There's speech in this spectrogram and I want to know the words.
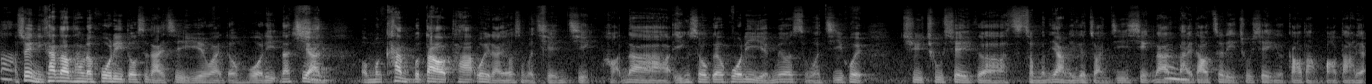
嗯、所以你看到它的获利都是来自于业外的获利，那既然我们看不到它未来有什么前景，好，那营收跟获利也没有什么机会。去出现一个什么样的一个转机性？那来到这里出现一个高档爆大量，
